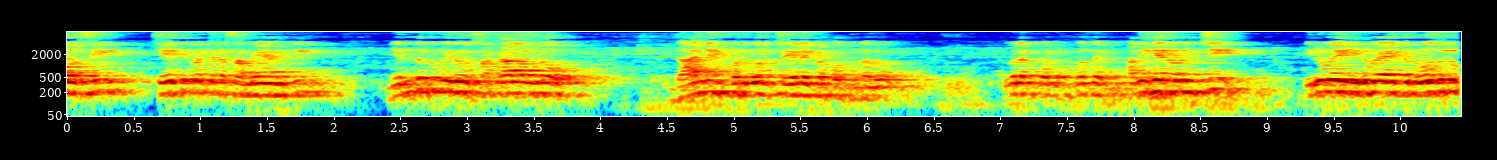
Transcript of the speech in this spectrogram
కోసి చేతికి వచ్చిన సమయానికి ఎందుకు మీరు సకాలంలో ధాన్యం కొనుగోలు చేయలేకపోతున్నారు? ఇవాళ కొన్ని కొంత పదిహేను నుంచి ఇరవై ఇరవై ఐదు రోజులు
